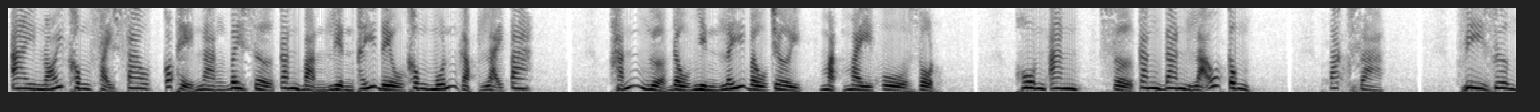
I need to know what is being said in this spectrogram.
ai nói không phải sao, có thể nàng bây giờ căn bản liền thấy đều không muốn gặp lại ta. Hắn ngửa đầu nhìn lấy bầu trời, mặt mày ủ rột. Hôn an, sở căng đan lão công. Tác giả. Vi Dương.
